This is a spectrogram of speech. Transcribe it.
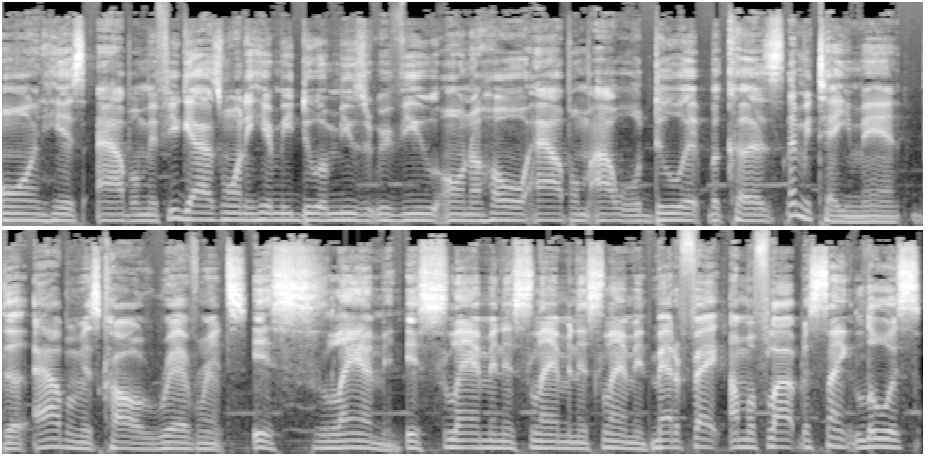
on his album. If you guys want to hear me do a music review on a whole album, I will do it because let me tell you, man, the album is called Reverence. It's slamming. It's slamming and slamming and slamming. Matter of fact, I'm gonna fly up to St. Louis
